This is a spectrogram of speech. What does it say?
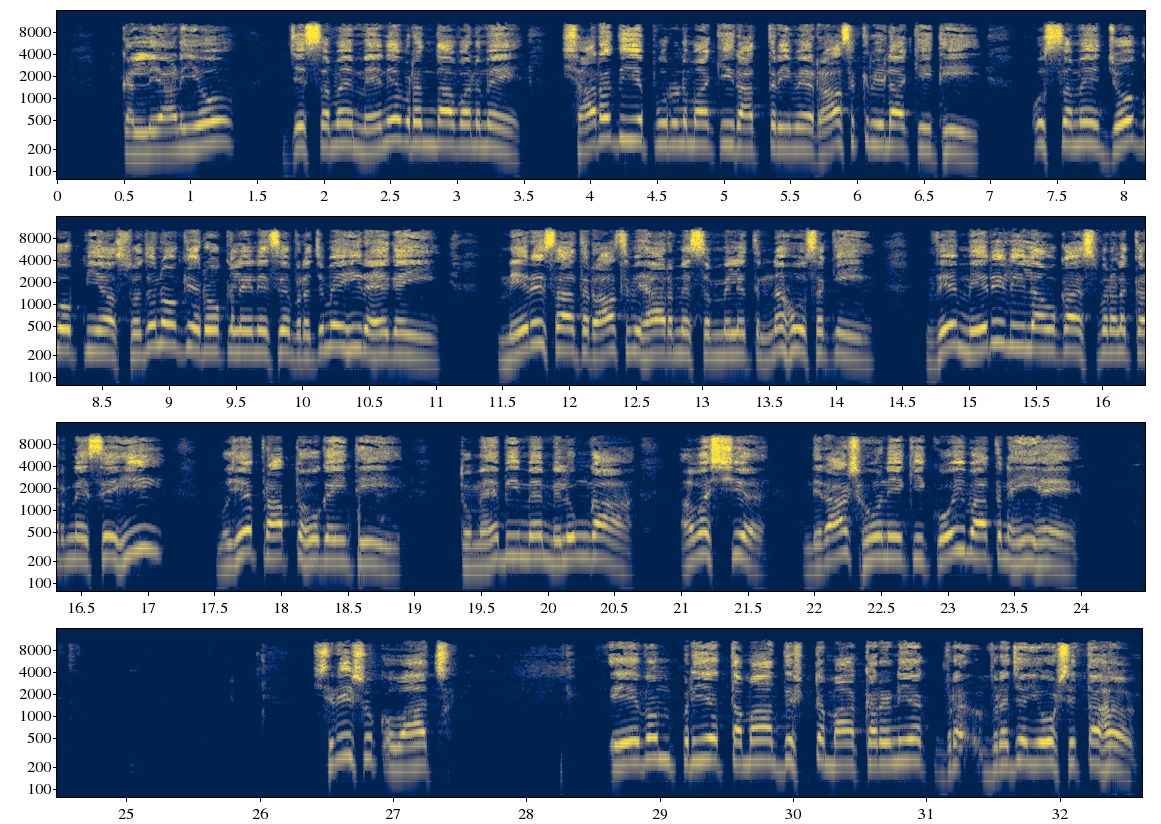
कल्याणियों जिस समय मैंने वृंदावन में शारदीय पूर्णिमा की रात्रि में रास क्रीड़ा की थी उस समय जो गोपियाँ स्वजनों के रोक लेने से व्रज में ही रह गईं, मेरे साथ रास विहार में सम्मिलित न हो सकी वे मेरी लीलाओं का स्मरण करने से ही मुझे प्राप्त हो गई थी। तुम्हें भी मैं मिलूँगा। अवश्य, निराश होने की कोई बात नहीं है। श्री शुक उवाच एवं प्रियतमादिष्टमाकर्ण्य व्रजयोषितः।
